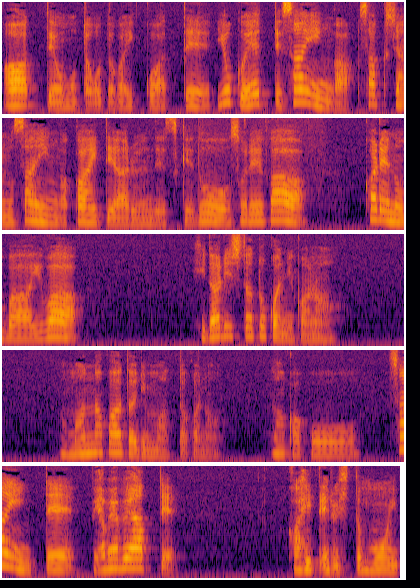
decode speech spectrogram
あって思ったことが1個あってよく絵ってサインが作者のサインが書いてあるんですけどそれが彼の場合は左下とかにかな。真ん中あたりもあったかな。なんかこうサインってビャビャビャって書いてる人もいっ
